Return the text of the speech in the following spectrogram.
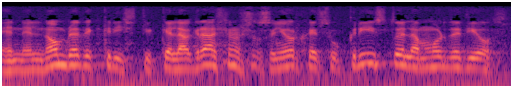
en el nombre de Cristo y que la gracia de nuestro Señor Jesucristo, el amor de Dios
